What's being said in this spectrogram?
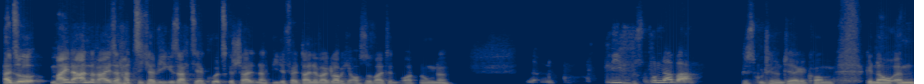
Also meine Anreise hat sich ja, wie gesagt, sehr kurz gestaltet nach Bielefeld. Deine war, glaube ich, auch soweit in Ordnung, ne? Lief wunderbar. Bist gut hin und her gekommen. Genau. Ähm,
